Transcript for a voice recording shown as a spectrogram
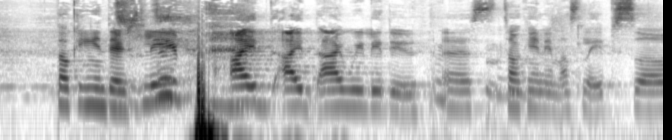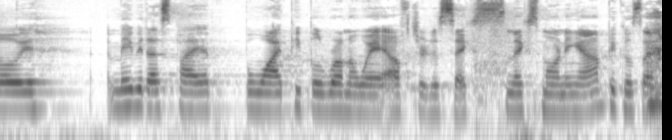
Talking in their sleep. I, I, I really do uh, talking in my sleep. So maybe that's why why people run away after the sex next morning, huh? Because I'm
